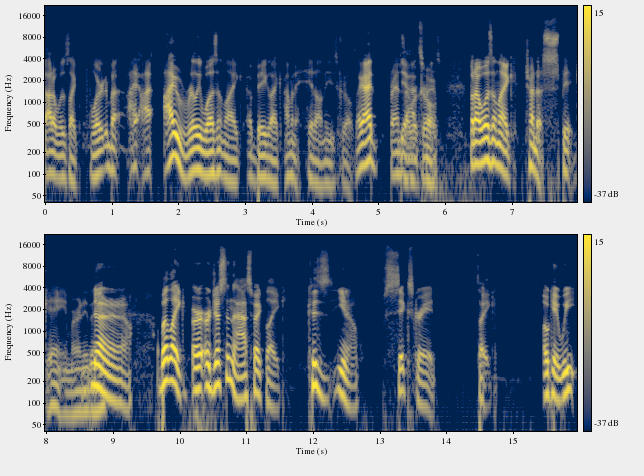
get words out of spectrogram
thought it was like flirting, but I I, I really wasn't like a big like I'm gonna hit on these girls. Like I had friends Yeah, that were that's fair. girls, but I wasn't like trying to spit game or anything. No, no, no, no. But like, or, or just in the aspect like, cause you know, sixth grade, it's like, okay, we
